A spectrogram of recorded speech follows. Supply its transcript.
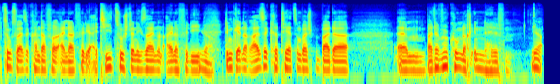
beziehungsweise kann davon einer für die IT zuständig sein und einer für die, Ja. dem Generalsekretär zum Beispiel bei der, ähm, bei der Wirkung nach innen helfen. Ja,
